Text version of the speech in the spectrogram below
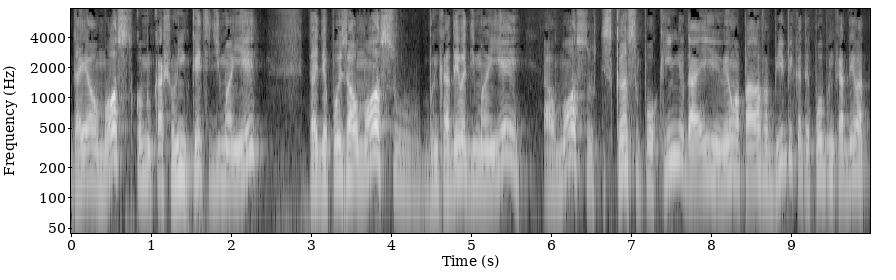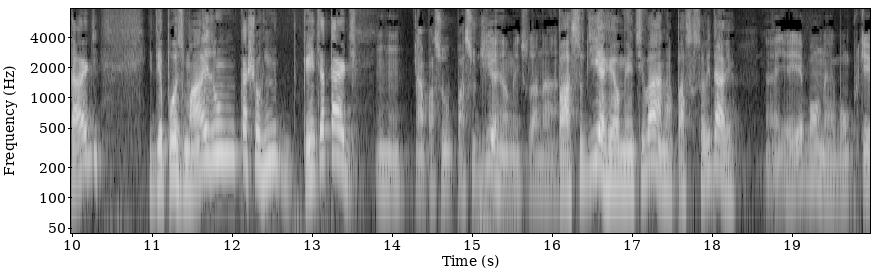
daí almoço, come um cachorrinho quente de manhã. Daí depois almoço, brincadeira de manhã, almoço, descansa um pouquinho, daí vem uma palavra bíblica, depois brincadeira à tarde. E depois mais um cachorrinho quente à tarde. Uhum. Ah, passa o, dia realmente lá na. Passa o dia realmente lá na Páscoa Solidária. É, e aí é bom, né? É bom porque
